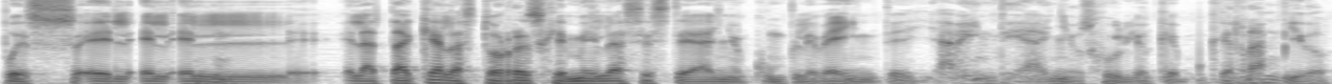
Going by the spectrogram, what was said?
pues el, el, ataque a las Torres Gemelas este año cumple 20, ya 20 años, Julio, qué, qué rápido.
